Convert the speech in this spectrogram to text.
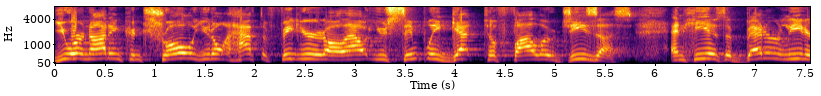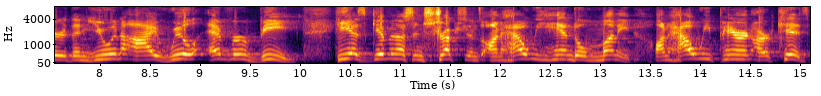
You are not in control. You don't have to figure it all out. You simply get to follow Jesus. And He is a better leader than you and I will ever be. He has given us instructions on how we handle money, on how we parent our kids,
